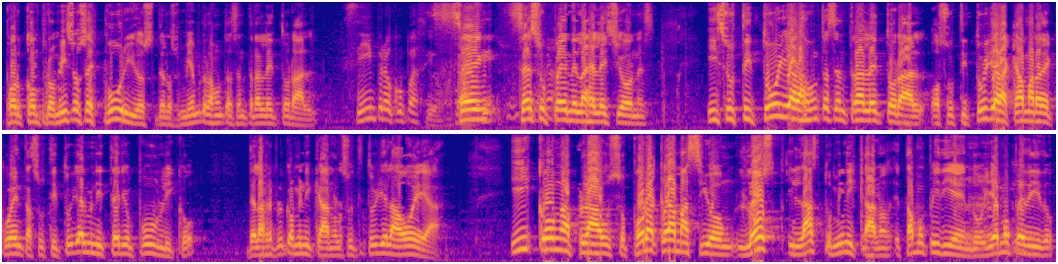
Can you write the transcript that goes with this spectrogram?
por compromisos espurios de los miembros de la Junta Central Electoral, sin preocupación. Se, se suspenden las elecciones y sustituye a la Junta Central Electoral o sustituye a la Cámara de Cuentas, sustituye al Ministerio Público de la República Dominicana, lo sustituye la OEA. Y con aplauso, por aclamación, los y las dominicanos estamos pidiendo y hemos pedido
